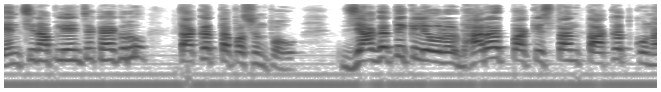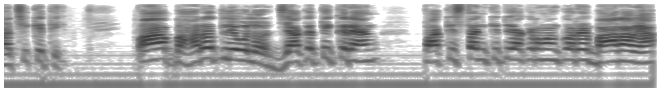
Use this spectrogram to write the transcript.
यांची आणि आपली यांच्या काय करू? ताकद तपासून पाहू. जागतिक लेवलवर भारत पाकिस्तान ताकद कोणाची किती? पहा भारत लेवलवर जागतिक रँक पाकिस्तान कितव्या क्रमांकावर आहे? बाराव्या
